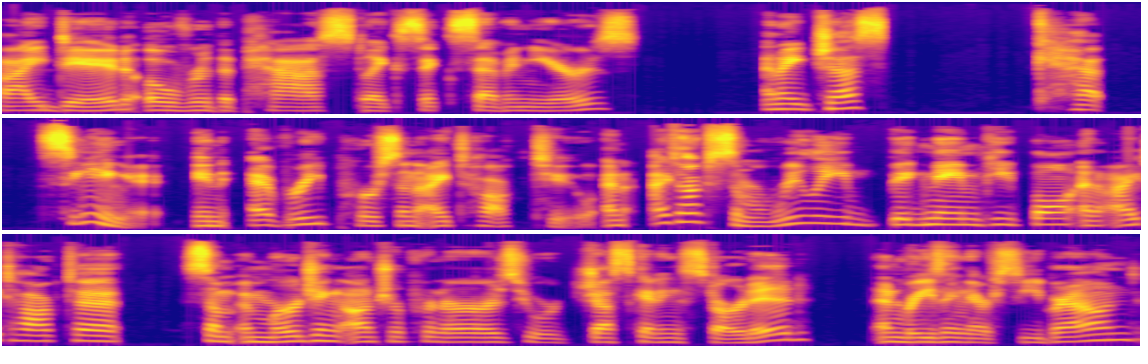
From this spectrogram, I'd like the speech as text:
I did over the past like six, seven years. And I just kept seeing it in every person I talked to. And I talked to some really big name people and I talked to some emerging entrepreneurs who were just getting started and raising their seed round.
